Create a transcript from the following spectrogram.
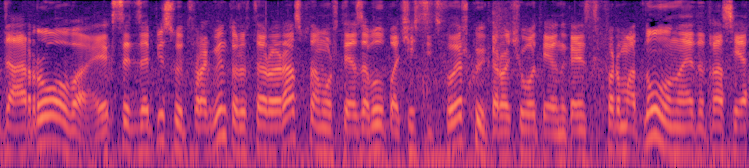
Здорово! Я, кстати, записываю этот фрагмент уже второй раз, потому что я забыл почистить флешку, и, короче, вот я ее наконец-то форматнул, на этот раз я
